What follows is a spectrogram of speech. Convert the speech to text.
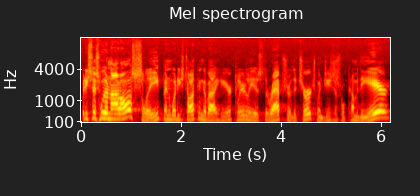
But he says, We'll not all sleep. And what he's talking about here clearly is the rapture of the church when Jesus will come in the air.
